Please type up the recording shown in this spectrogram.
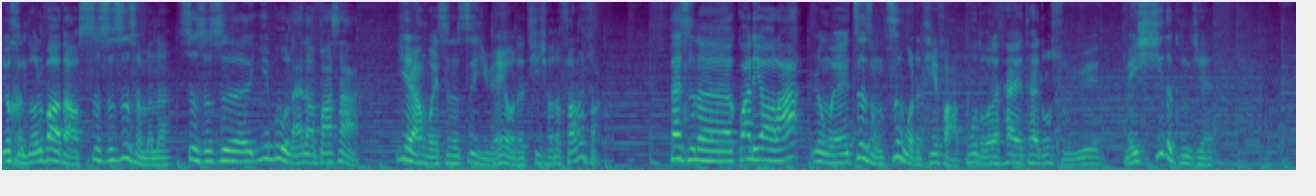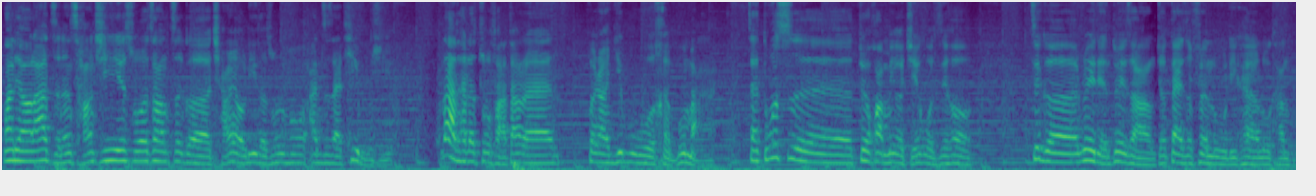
有很多的报道。事实是什么呢？事实是伊布来到巴萨，依然维持着自己原有的踢球的方法。但是呢，瓜迪奥拉认为这种自我的踢法剥夺了太太多属于梅西的空间。瓜迪奥拉只能长期说让这个强有力的中锋安置在替补席，那他的做法当然会让伊布很不满。在多次对话没有结果之后，这个瑞典队长就带着愤怒离开了洛康普。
